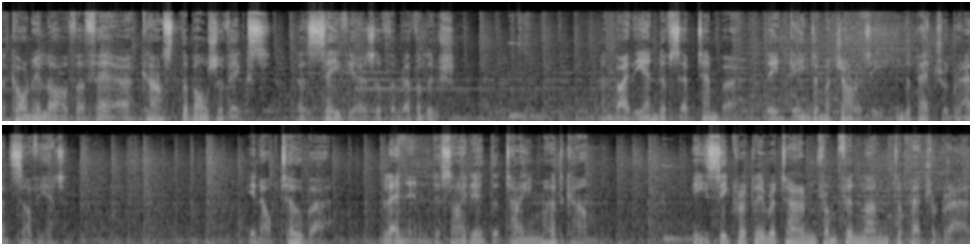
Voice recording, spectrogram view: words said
The Kornilov affair cast the Bolsheviks as saviors of the revolution. And by the end of September, they'd gained a majority in the Petrograd Soviet. In October, Lenin decided the time had come he secretly returned from Finland to Petrograd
